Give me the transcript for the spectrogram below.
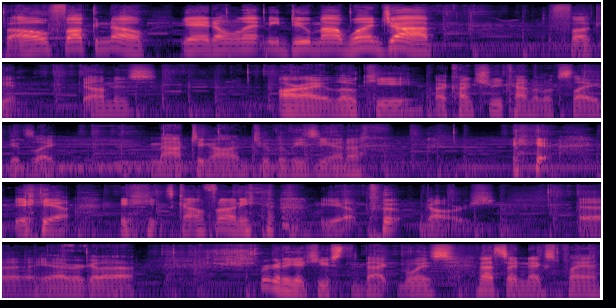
But oh fucking no. Yeah, don't let me do my one job. Fucking dumbest. Alright, low key, my country kind of looks like it's like mounting on to Louisiana. yeah, it's kind of funny. yep, gosh. Uh, yeah, we're gonna we're gonna get Houston back, boys. That's our next plan.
